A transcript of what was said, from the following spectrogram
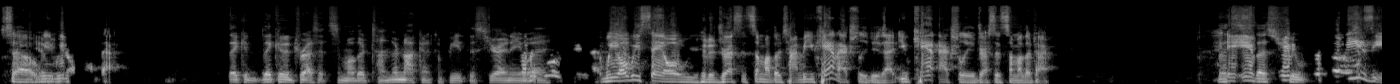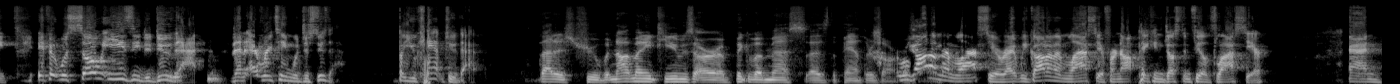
So Yeah, we, we don't want that. they could they could address it some other time. They're not going to compete this year anyway. We always say, "Oh, we could address it some other time," but you can't actually do that. You can't actually address it some other time. That's, If- that's if true. so easy, if it was so easy to do that, then every team would just do that. But you can't do that. That is true, but not many teams are as big of a mess as the Panthers are. We got on them last year, right? We got on them last year for not picking Justin Fields last year. And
